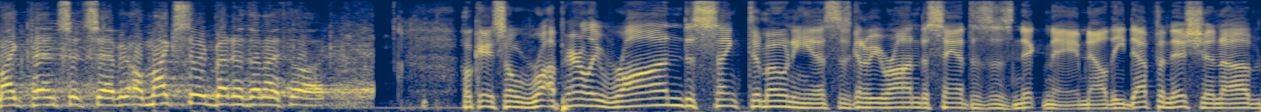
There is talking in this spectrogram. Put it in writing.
Mike Pence at 7. Oh, Mike's doing better than I thought. Okay, so apparently Ron DeSanctimonious is going to be Ron DeSantis' nickname. Now, the definition of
